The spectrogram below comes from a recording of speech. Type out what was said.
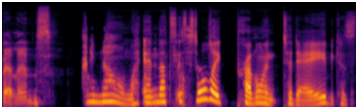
bellends. I know. And that's it's still like prevalent today because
